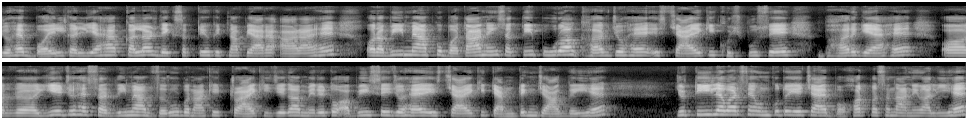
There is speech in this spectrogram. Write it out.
जो है बॉईल कर लिया है। आप कलर देख सकते हो कितना प्यारा आ रहा है और अभी मैं आपको बता नहीं सकती, पूरा घर जो है इस चाय की खुशबू से भर गया है और ये जो है सर्दी में आप ज़रूर बना के ट्राई कीजिएगा। मेरे तो अभी से जो है इस चाय की टेम्पटिंग जाग गई है। जो टी लवर्स हैं, उनको तो ये चाय बहुत पसंद आने वाली है।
